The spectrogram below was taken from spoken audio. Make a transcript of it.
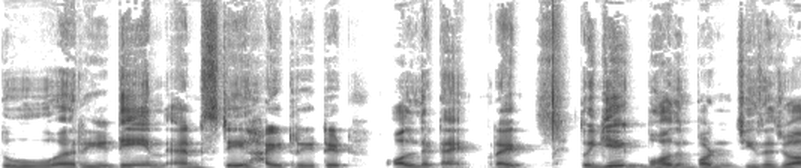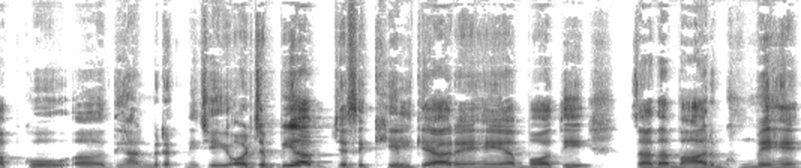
to retain and stay hydrated all the time right तो ये एक बहुत इंपॉर्टेंट चीज़ है जो आपको ध्यान में रखनी चाहिए और जब भी आप जैसे खेल के आ रहे हैं या बहुत ही ज़्यादा बाहर घूमे हैं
